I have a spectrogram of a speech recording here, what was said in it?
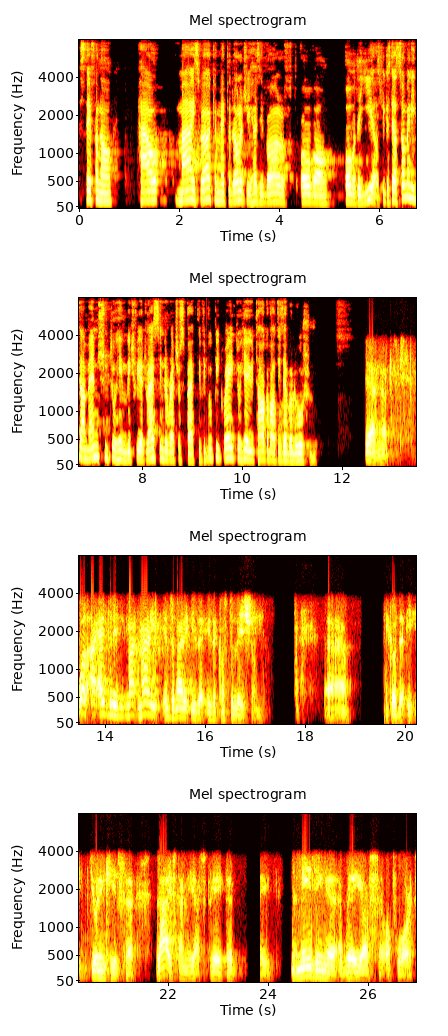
Stefano, how Mari's work and methodology has evolved over over the years because there are so many dimensions to him which we address in the retrospective. It would be great to hear you talk about this evolution. Yeah, no. Well, I, I believe Mari Enzo Mari is a is a constellation uh, because during his uh, lifetime he has created a, an amazing uh, array of of works.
